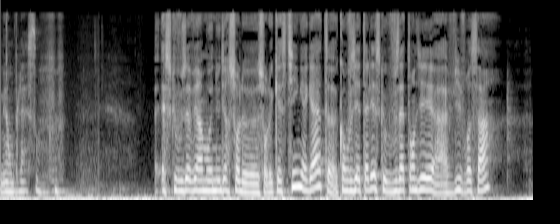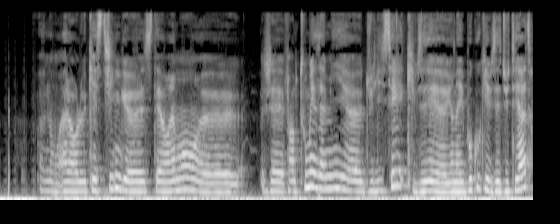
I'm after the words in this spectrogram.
met en place. Est-ce que vous avez un mot à nous dire sur le sur le casting, Agathe? Quand vous y êtes allée, est-ce que vous attendiez à vivre ça? Non. Alors le casting, c'était vraiment enfin tous mes amis euh, du lycée qui faisaient euh, il y en avait beaucoup qui faisaient du théâtre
